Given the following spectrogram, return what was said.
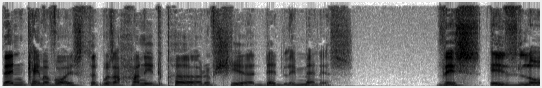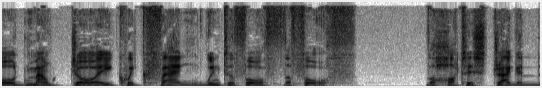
Then came a voice that was a honeyed purr of sheer deadly menace. This is Lord Mountjoy Quickfang Winterforth the Fourth, the hottest dragon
